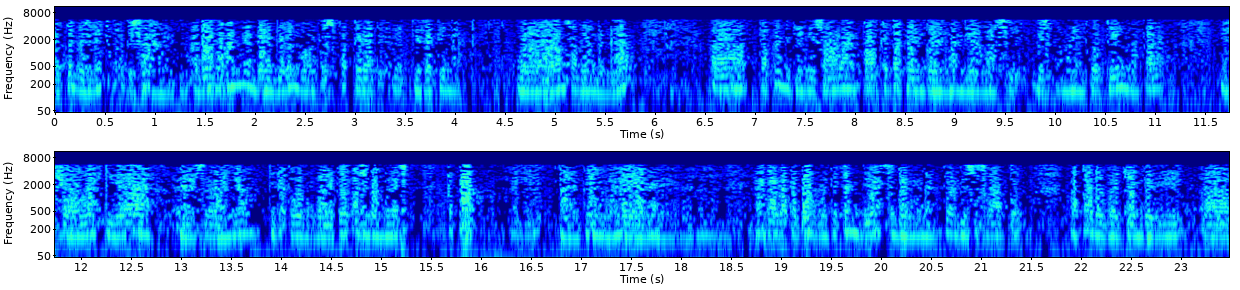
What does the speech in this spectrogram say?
dokter biasanya tidak bisa. Ada orang yang dia bilang bahwa itu seperti di retina mulai orang sampai yang benar. Uh, tapi begini soalnya kalau kita goyang-goyangan dia masih bisa mengikuti maka insya Allah dia eh, istilahnya tidak terlalu berbalik. Kalau sudah mulai ketat nah itu yang bahayanya nah kalau ketat berarti kan dia sedang menempel di sesuatu maka ada bagian dari uh,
